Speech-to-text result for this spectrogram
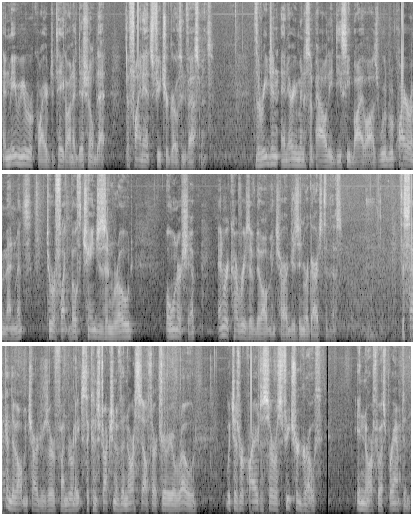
and may be required to take on additional debt to finance future growth investments. The region and area municipality DC bylaws would require amendments to reflect both changes in road ownership and recoveries of development charges in regards to this. The second Development Charge Reserve Fund relates to construction of the North-South Arterial Road, which is required to service future growth in northwest Brampton.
